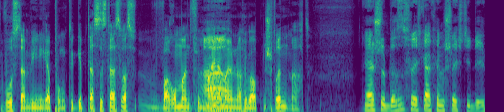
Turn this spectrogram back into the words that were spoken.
wo es dann weniger Punkte gibt. Das ist das, was, warum man für meiner Ah. Meinung nach überhaupt einen Sprint macht. Ja, stimmt, das ist vielleicht gar keine schlechte Idee.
